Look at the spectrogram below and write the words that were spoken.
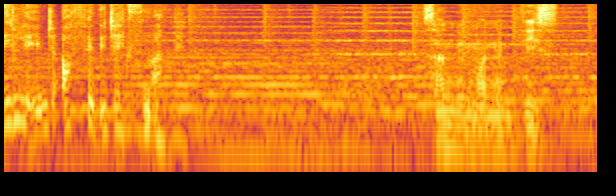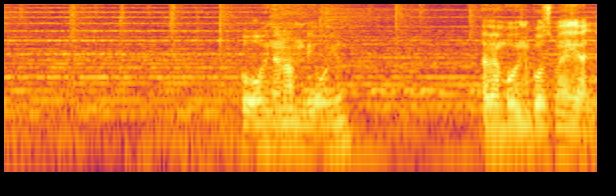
Dinleyince affedeceksin annen. Sen benim annem değilsin. Bu oynanan bir oyun. Ve ben bu oyunu bozmaya geldim.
